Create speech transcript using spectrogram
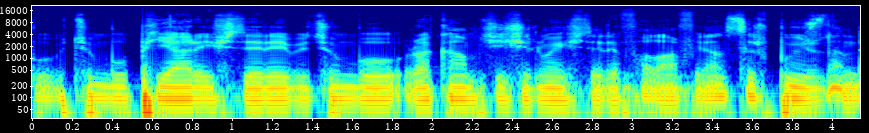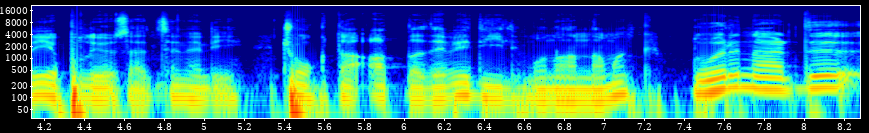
bu bütün bu PR işleri, bütün bu rakam şişirme işleri falan filan sırf bu yüzden de yapılıyor zaten. Hadi çok da atla deve değil bunu anlamak. Duvarın ardı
